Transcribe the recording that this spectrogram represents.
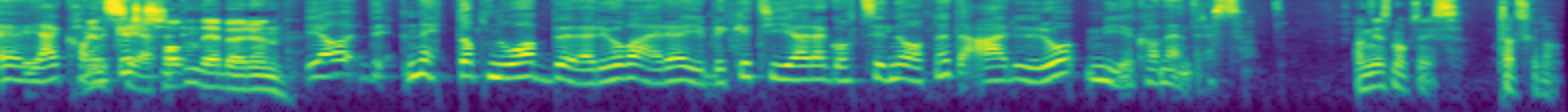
jeg kan Men ikke... se på den, det bør hun? Ja, Nettopp nå bør jo være øyeblikket. Tida er gått siden det åpnet. Det er uro. Mye kan endres. Agnes Moxnes, takk skal du ha.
